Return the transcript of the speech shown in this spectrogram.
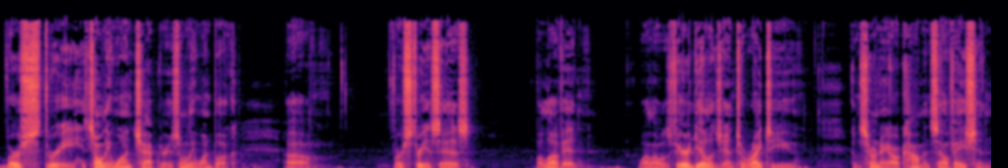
verse 3, it's only one chapter, it's only one book. Uh, verse 3, it says, Beloved, while I was very diligent to write to you concerning our common salvation,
